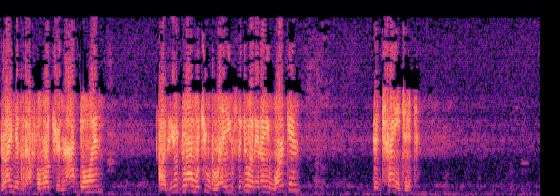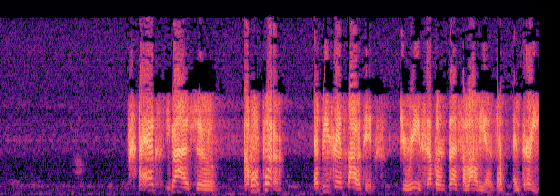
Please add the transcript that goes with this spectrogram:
Blame yourself for what you're not doing. Or if you're doing what you were raised to do and it ain't working, then change it. I asked you guys to, I'm on Twitter at B Says Politics to read Second Thessalonians and 3.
